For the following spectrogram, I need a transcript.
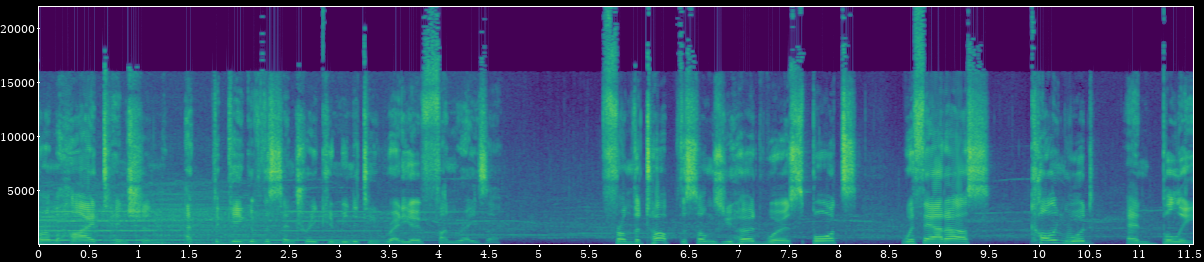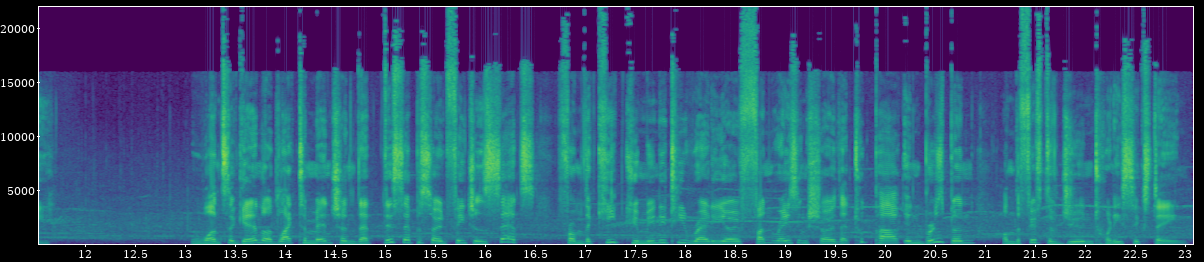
from High Tension at the Gig of the Century Community Radio fundraiser. From the top, the songs you heard were Sports, Without Us, Collingwood, and Bully. Once again, I'd like to mention that this episode features sets from the Keep Community Radio fundraising show that took part in Brisbane on the 5th of June 2016.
